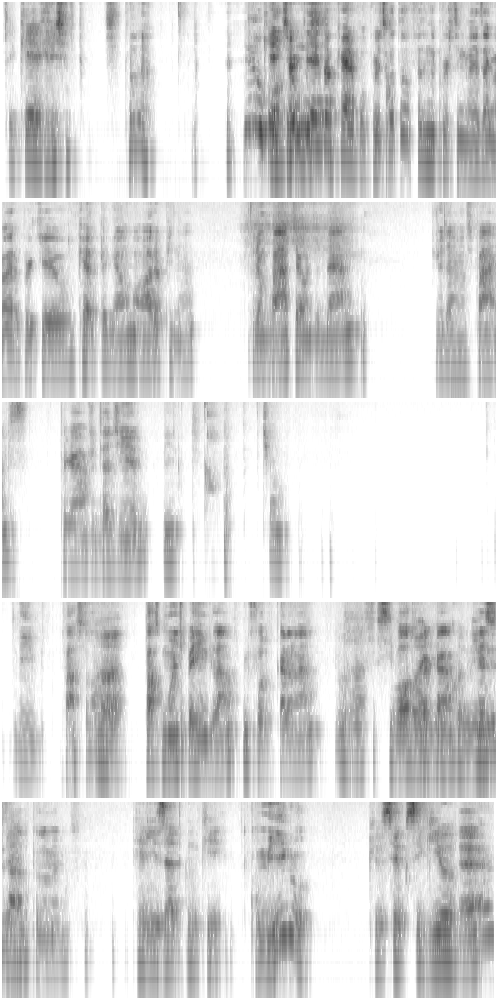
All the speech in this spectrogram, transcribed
Você quer Não, Que é com tipo certeza eu quero, pô. Por isso que eu tô fazendo curso de inglês agora, porque eu quero pegar uma hora, pinar, trampar até onde dá, ajudar meus pais, pegar, juntar dinheiro e tchau. E faço lá. Ó, Faço um monte de perrengue lá, me foto pro Paraná, ó, se volto pra cá, começo, realizado, né? pelo menos. Realizado com o quê? Comigo? Que você conseguiu. É.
